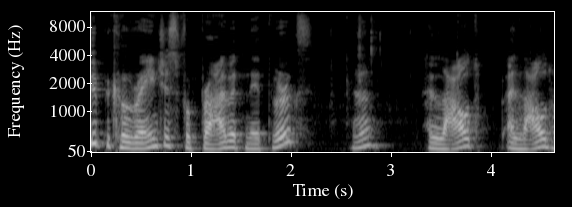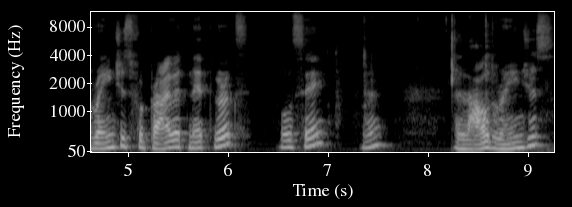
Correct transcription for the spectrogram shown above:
typical ranges for private networks, yeah? allowed, allowed ranges for private networks, we'll say, yeah? allowed ranges.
